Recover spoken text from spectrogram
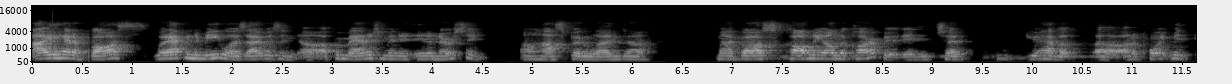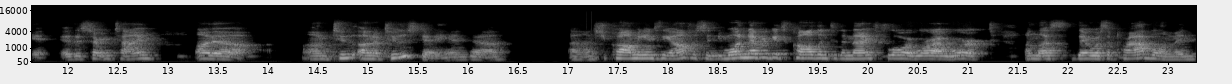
I had a boss. What happened to me was I was in uh, upper management in, in a nursing uh, hospital, and uh, my boss called me on the carpet and said, you have a uh, an appointment at a certain time on a on two on a Tuesday, and uh, uh, she called me into the office. And one never gets called into the ninth floor where I worked unless there was a problem. And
